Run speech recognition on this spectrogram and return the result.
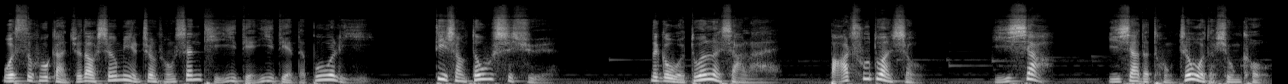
我似乎感觉到生命正从身体一点一点的剥离，地上都是血。那个我蹲了下来，拔出断手，一下，一下的捅着我的胸口，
